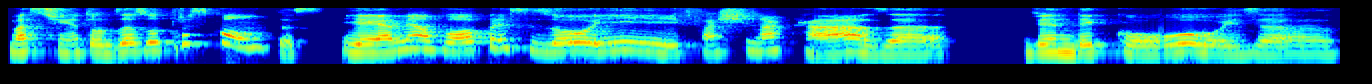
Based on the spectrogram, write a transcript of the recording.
mas tinha todas as outras contas. E aí a minha avó precisou ir faxinar a casa, vender coisa,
